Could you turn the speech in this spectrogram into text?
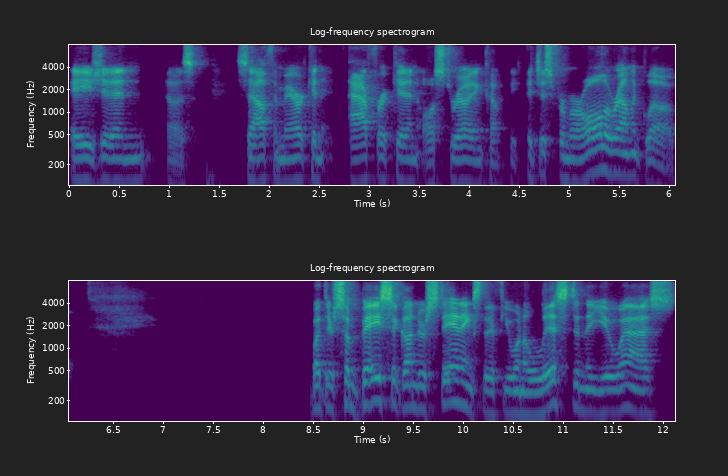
Asian, uh, South American, African, Australian companies. It's just from all around the globe. But there's some basic understandings that if you want to list in the US,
